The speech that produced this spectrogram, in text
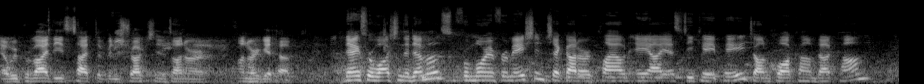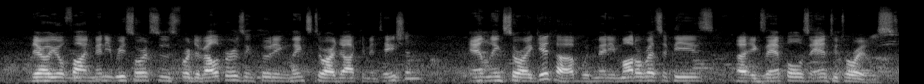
And we provide these types of instructions on our, on our GitHub. Thanks for watching the demos. For more information, check out our Cloud AI SDK page on Qualcomm.com. There you'll find many resources for developers, including links to our documentation and links to our GitHub with many model recipes, uh, examples, and tutorials.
